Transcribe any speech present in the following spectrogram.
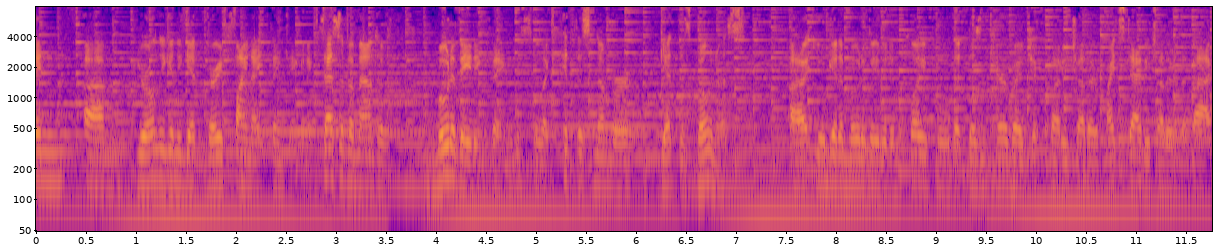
then um, you're only going to get very finite thinking, an excessive amount of motivating things, so like hit this number, get this bonus, uh, you'll get a motivated employee pool that doesn't care about, about each other, might stab each other in the back,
